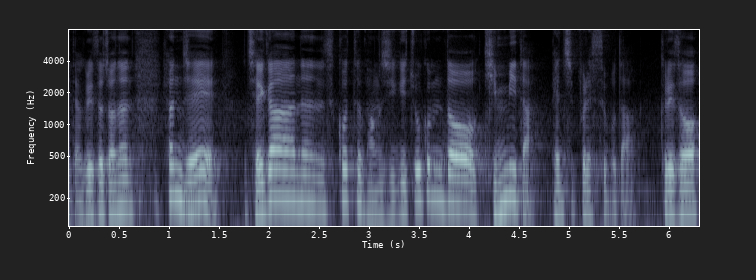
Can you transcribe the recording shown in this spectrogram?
니다. 그래서 저는 현재 제가 하는 스쿼트 방식이 조금 더 깁니다. 벤치프레스보다. 그래서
